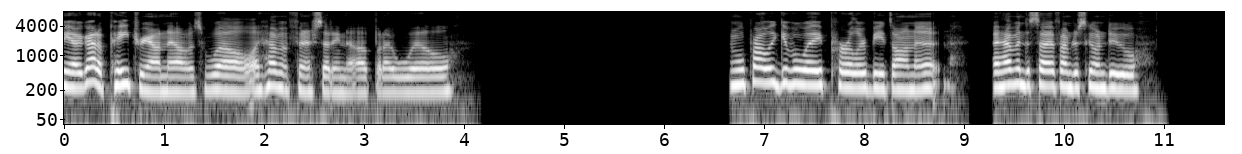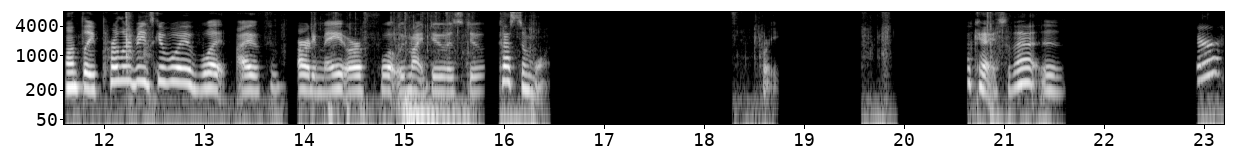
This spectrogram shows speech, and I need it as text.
Yeah, I got a Patreon now as well. I haven't finished setting it up, but I will. And we'll probably give away perler beads on it. I haven't decided if I'm just going to do monthly perler beads giveaway of what I've already made or if what we might do is do a custom one. Okay, so that is there.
